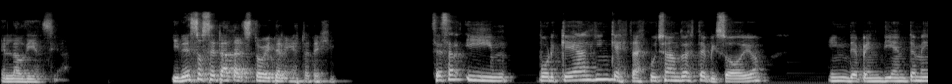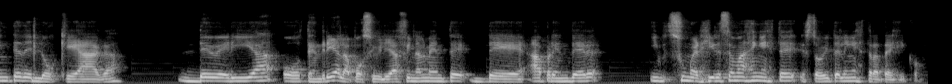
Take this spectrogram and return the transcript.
en la audiencia. Y de eso se trata el storytelling estratégico. César, ¿y por qué alguien que está escuchando este episodio, independientemente de lo que haga, debería o tendría la posibilidad finalmente de aprender y sumergirse más en este storytelling estratégico.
